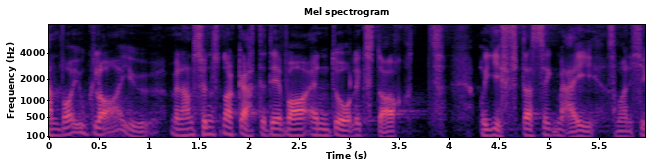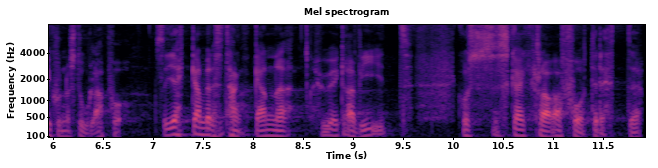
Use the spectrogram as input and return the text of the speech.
Han var jo glad i henne, men han syntes nok at det var en dårlig start å gifte seg med ei som han ikke kunne stole på. Så gikk han med disse tankene. Hun er gravid. Hvordan skal jeg klare å få til dette?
